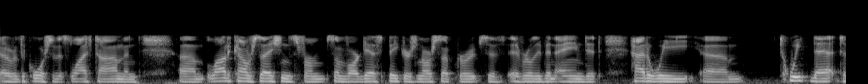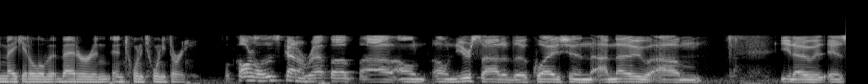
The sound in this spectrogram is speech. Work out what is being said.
over the course of its lifetime, and um, a lot of conversations from some of our guest speakers in our subgroups have, have really been aimed at how do we um, tweak that to make it a little bit better in, in 2023. Well, Carla, let's kind of wrap up uh, on on your side of the equation. I know, um, you know, as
